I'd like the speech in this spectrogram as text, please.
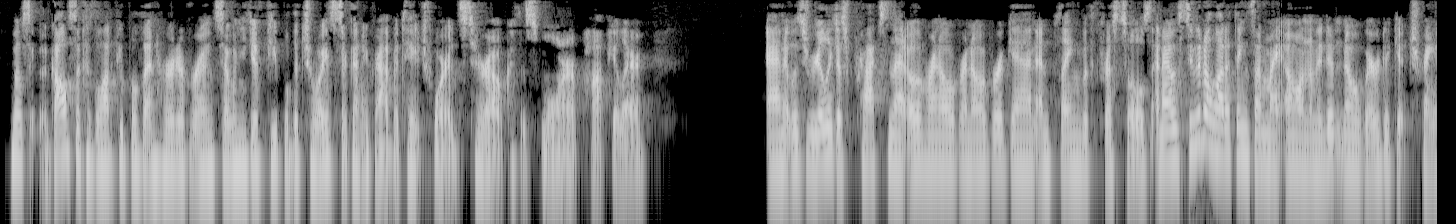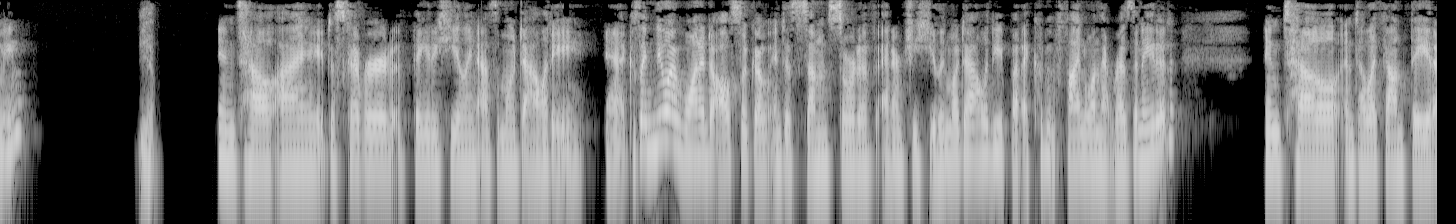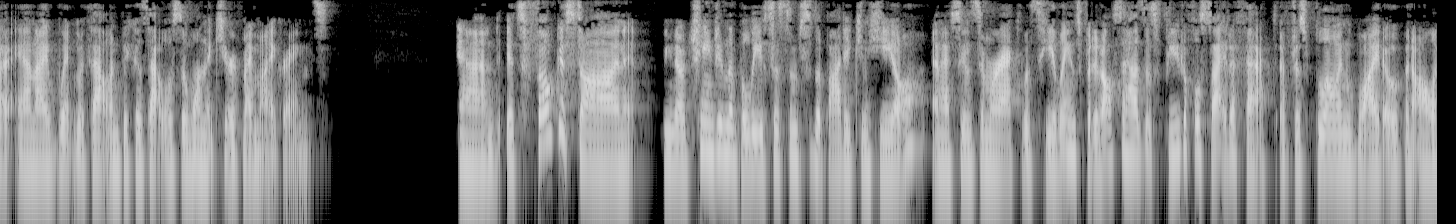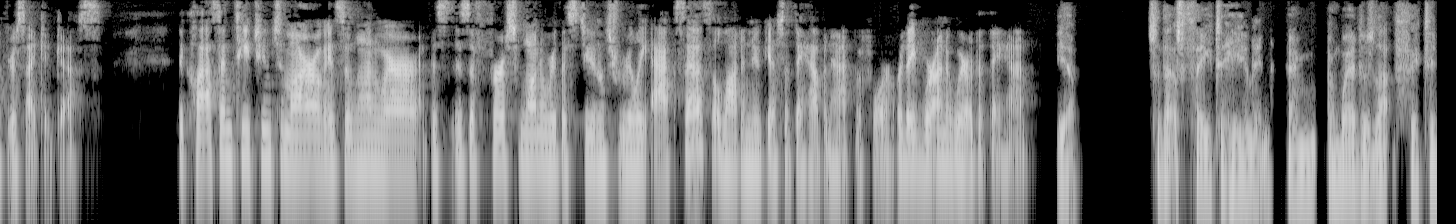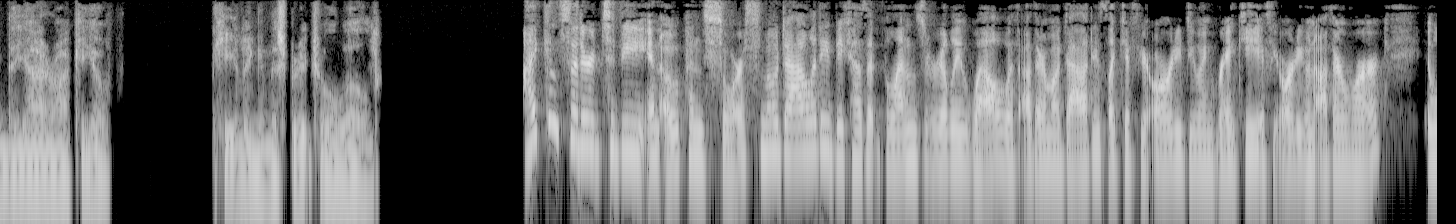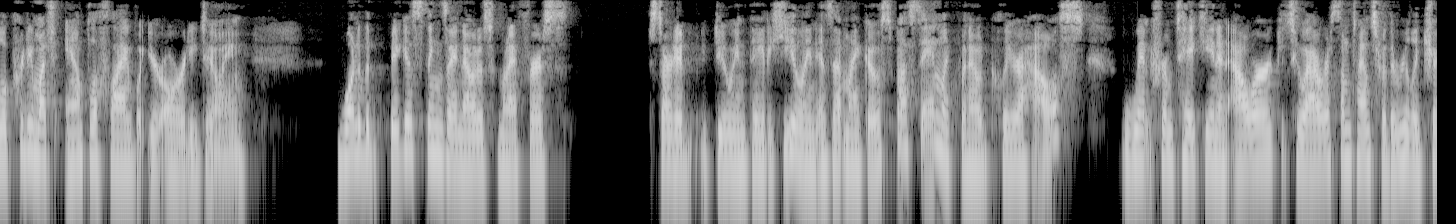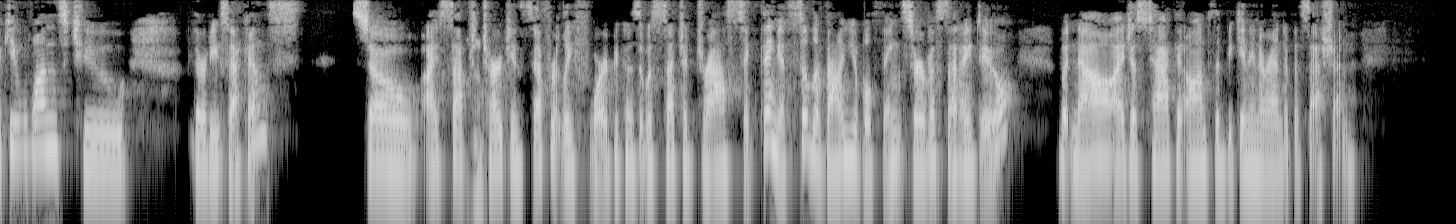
Mostly also because a lot of people then heard of runes. So when you give people the choice, they're going to gravitate towards tarot because it's more popular. And it was really just practicing that over and over and over again and playing with crystals. And I was doing a lot of things on my own and I didn't know where to get training. Yeah. Until I discovered theta healing as a modality and because I knew I wanted to also go into some sort of energy healing modality, but I couldn't find one that resonated until until I found theta and I went with that one because that was the one that cured my migraines. And it's focused on, you know, changing the belief system so the body can heal. And I've seen some miraculous healings, but it also has this beautiful side effect of just blowing wide open all of your psychic gifts. The class I'm teaching tomorrow is the one where this is the first one where the students really access a lot of new gifts that they haven't had before or they were unaware that they had. Yeah. So that's theta healing. And, and where does mm-hmm. that fit in the hierarchy of healing in the spiritual world? I consider it to be an open source modality because it blends really well with other modalities. Like if you're already doing Reiki, if you're already doing other work, it will pretty much amplify what you're already doing one of the biggest things I noticed when I first started doing theta healing is that my ghost busting, like when I would clear a house, went from taking an hour to two hours sometimes for the really tricky ones to 30 seconds. So I stopped charging separately for it because it was such a drastic thing. It's still a valuable thing, service that I do, but now I just tack it on to the beginning or end of a session.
